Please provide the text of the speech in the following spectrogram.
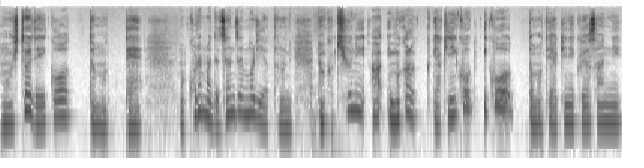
もう一人で行こうって思って、まあ、これまで全然無理やったのになんか急にあ今から焼肉行こうと思って焼肉屋さんに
